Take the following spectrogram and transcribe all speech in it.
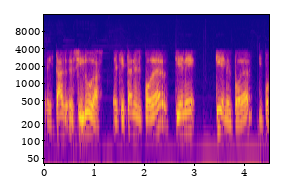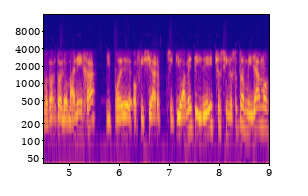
está eh, sin dudas el que está en el poder tiene tiene el poder y por lo tanto lo maneja y puede oficiar positivamente y de hecho si nosotros miramos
